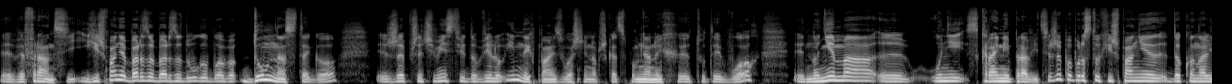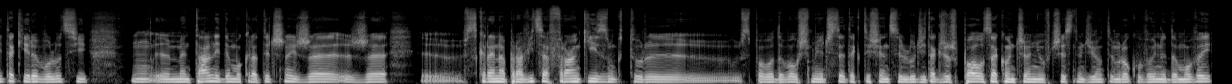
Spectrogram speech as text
we Francji. I Hiszpania bardzo, bardzo długo była dumna z tego, że w przeciwieństwie do wielu innych państw, właśnie na przykład wspomnianych tutaj Włoch, no nie ma Unii skrajnej prawicy, że po prostu prostu Hiszpanie dokonali takiej rewolucji mm, mentalnej, demokratycznej, że, że y, skrajna prawica, frankizm, który spowodował śmierć setek tysięcy ludzi, także już po zakończeniu w 1939 roku wojny domowej,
